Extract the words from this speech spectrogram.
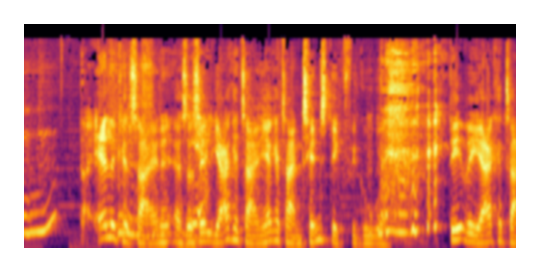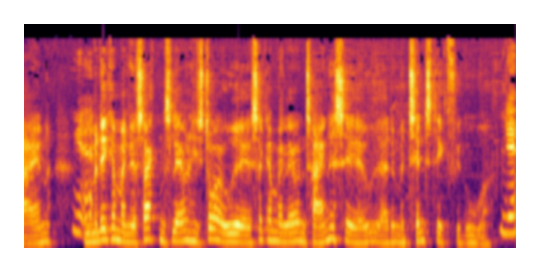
Mm. Og alle kan tegne. Altså Ja. selv jeg kan tegne. Jeg kan tegne tændstikfigurer. det hvad jeg kan tegne. Ja. Men det kan man jo sagtens lave en historie ud af. Så kan man lave en tegneserie ud af det med tændstikfigurer. Ja.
